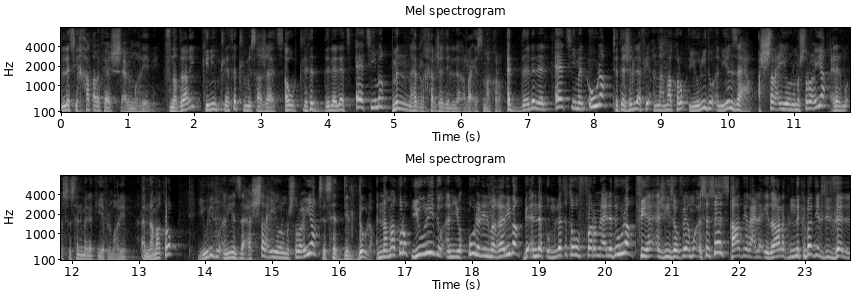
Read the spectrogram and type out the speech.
التي خاطب فيها الشعب المغربي؟ في نظري كاينين ثلاثة الميساجات أو ثلاثة دلالات آتمة من هذه الخرجة ديال الرئيس ماكرون الدلالة الآتمة الأولى تتجلى في أن ماكرون يريد أن ينزع الشرعية والمشروعية على المؤسسة الملكية في المغرب. أن ماكرون يريد أن ينزع الشرعيه والمشروعيه مؤسسات ديال الدولة. إن ماكرون يريد أن يقول للمغاربة بأنكم لا تتوفرون على دولة فيها أجهزة وفيها مؤسسات قادرة على إدارة النكبة ديال زلزال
